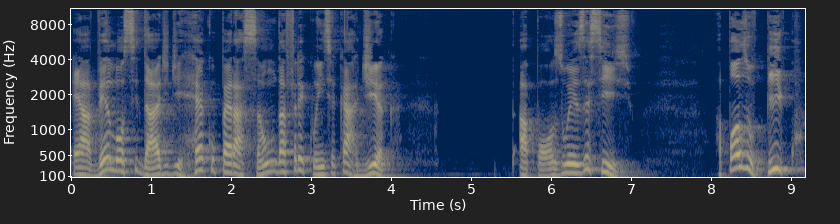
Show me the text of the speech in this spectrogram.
é a velocidade de recuperação da frequência cardíaca após o exercício. Após o pico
